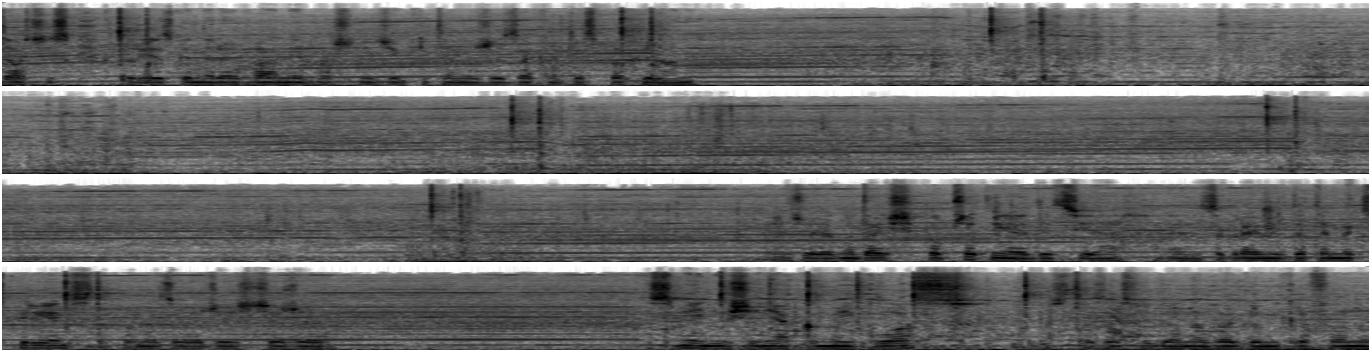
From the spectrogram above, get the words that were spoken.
docisk, który jest generowany właśnie dzięki temu, że zakręt jest pochylony Jeżeli oglądaliście poprzednie edycje e, Zagrajmy DTM Experience, to pewno zauważyliście, że zmienił się niejako mój głos z tego swojego nowego mikrofonu.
